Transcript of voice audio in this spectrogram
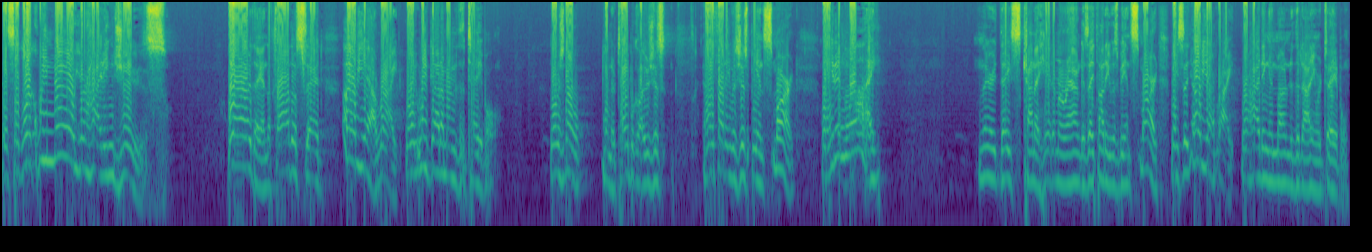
they said, Look, we know you're hiding Jews. Where are they? And the father said, Oh, yeah, right. We, we've got them under the table. There was no you know, tablecloth. It was just, and they thought he was just being smart. Well, he didn't lie. they they kind of hit him around because they thought he was being smart. But he said, "Oh yeah, right. We're hiding him under the dining room table."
